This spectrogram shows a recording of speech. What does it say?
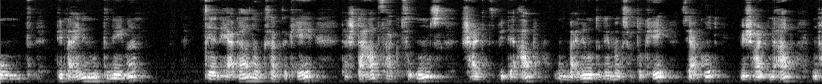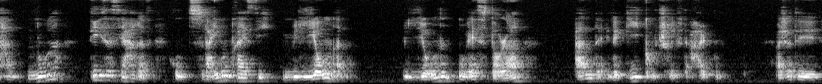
und die Mining-Unternehmen, die hergegangen und gesagt, okay, der Staat sagt zu uns, schaltet bitte ab. Und Mining-Unternehmen haben gesagt, okay, sehr gut, wir schalten ab und haben nur dieses Jahres rund 32 Millionen, Millionen US-Dollar an der Energiegutschrift erhalten. Also die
